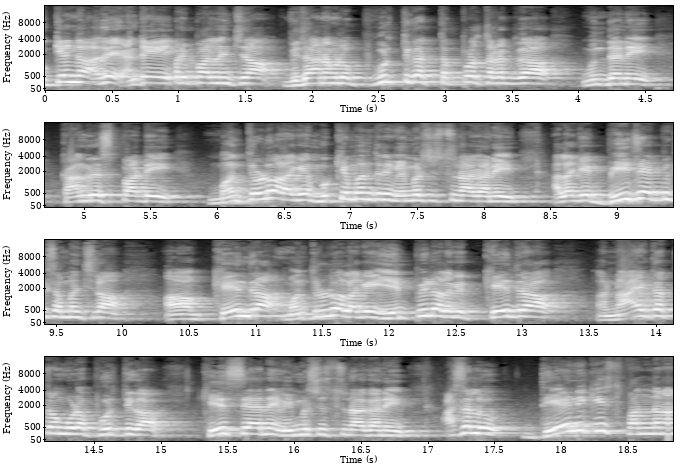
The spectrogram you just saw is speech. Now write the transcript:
ముఖ్యంగా అదే అంటే పరిపాలించిన విధానంలో పూర్తిగా తప్పుల తరగగా ఉందని కాంగ్రెస్ పార్టీ మంత్రులు అలాగే ముఖ్యమంత్రిని విమర్శిస్తున్నా కానీ అలాగే బీజేపీకి సంబంధించిన కేంద్ర మంత్రులు అలాగే ఎంపీలు అలాగే కేంద్ర నాయకత్వం కూడా పూర్తిగా కేసీఆర్ని విమర్శిస్తున్నా కానీ అసలు దేనికి స్పందన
